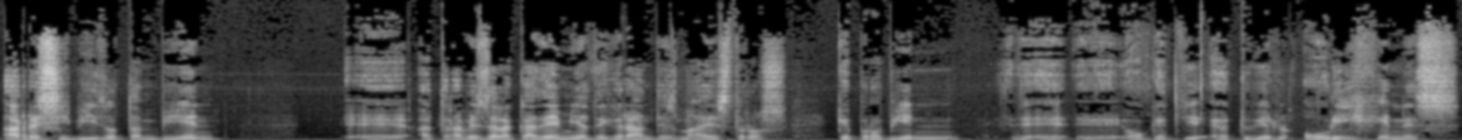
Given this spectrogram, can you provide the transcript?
ha recibido también eh, a través de la academia de grandes maestros que provienen de, o que eh, tuvieron orígenes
